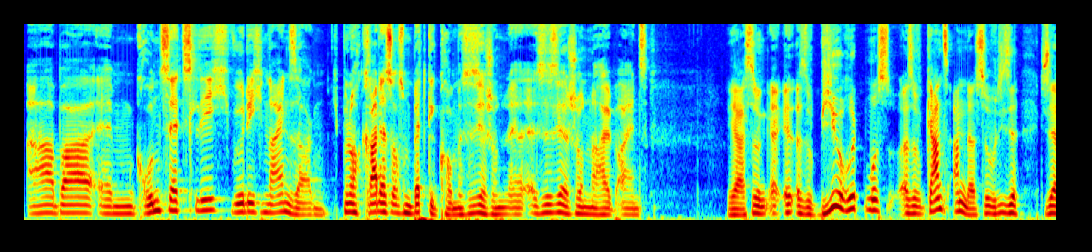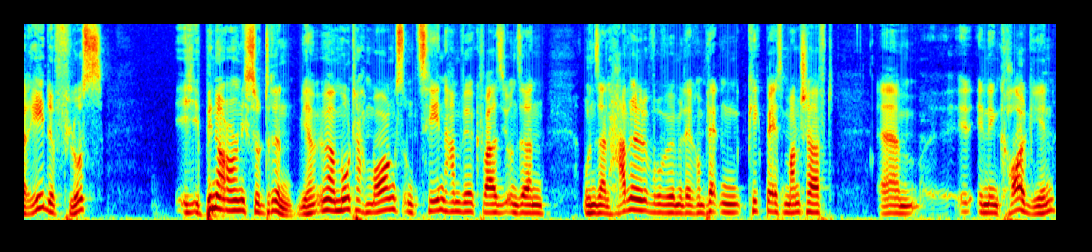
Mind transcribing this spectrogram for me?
Aber ähm, grundsätzlich würde ich Nein sagen. Ich bin auch gerade erst aus dem Bett gekommen. Es ist ja schon, äh, es ist ja schon halb eins. Ja, also, also Biorhythmus, also ganz anders. So diese, dieser Redefluss, ich bin auch noch nicht so drin. Wir haben immer Montagmorgens um 10 haben wir quasi unseren, unseren Huddle, wo wir mit der kompletten Kickbase-Mannschaft ähm, in, den Call gehen.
